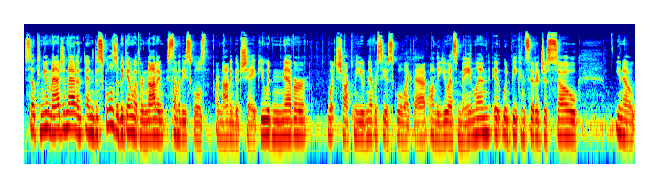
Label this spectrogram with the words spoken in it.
So can you imagine that? And, and the schools to begin with are not in. Some of these schools are not in good shape. You would never. What shocked me, you would never see a school like that on the U.S. mainland. It would be considered just so, you know,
